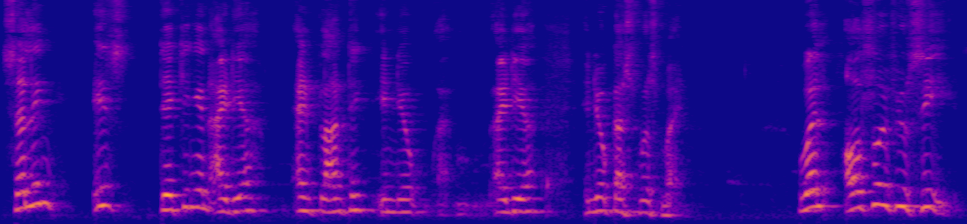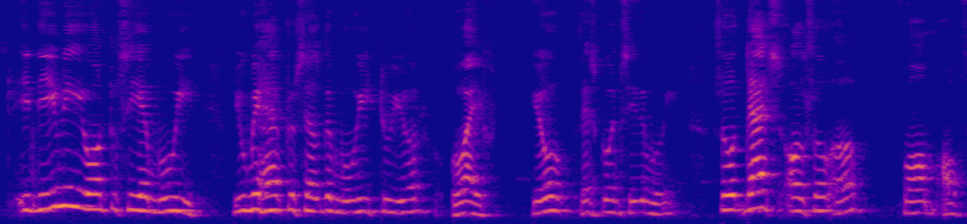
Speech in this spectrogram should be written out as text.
Selling is taking an idea and planting in your uh, idea in your customer's mind. Well, also if you see, in the evening you want to see a movie, you may have to sell the movie to your wife. Yo, let's go and see the movie. So that's also a form of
